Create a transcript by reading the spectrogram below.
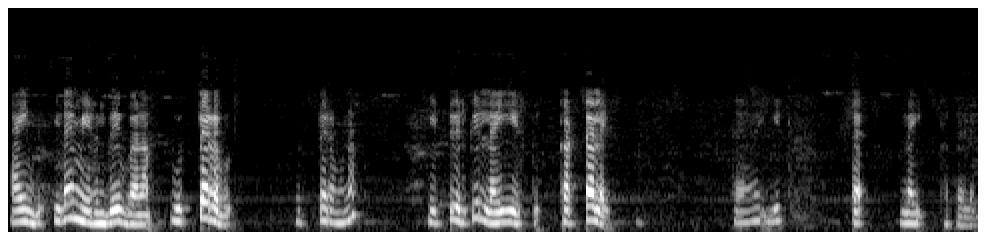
ஐந்து இடமிருந்து வளம். உத்தரவு. உத்தரவுனா இட்டு இருக்கு லை இருக்கு கட்டளை இட்ட இட், லை கட்டளை.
